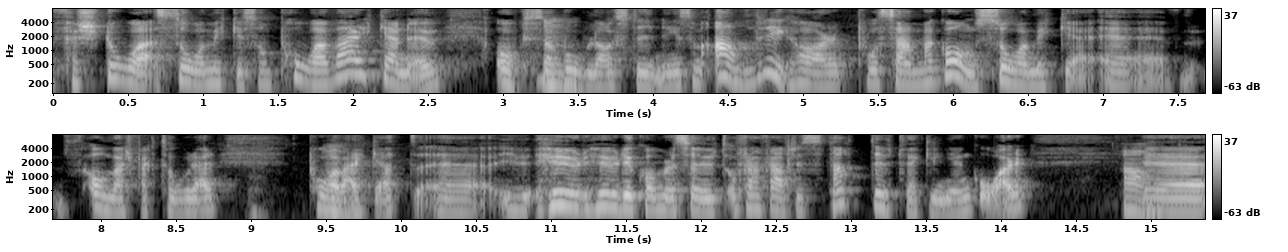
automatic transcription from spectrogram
förstå så mycket som påverkar nu också Mm. bolagsstyrningen som aldrig har på samma gång så mycket eh, omvärldsfaktorer påverkat eh, hur, hur det kommer att se ut och framförallt hur snabbt utvecklingen går. Ja. Eh,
